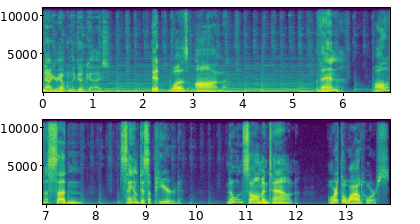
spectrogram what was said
now you're helping the good guys. It was on. Then, all of a sudden, Sam disappeared. No one saw him in town or at the Wild Horse.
